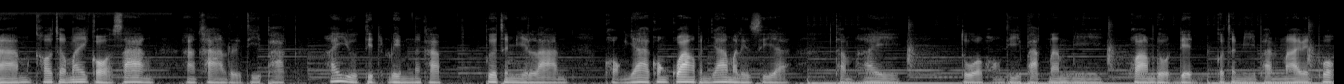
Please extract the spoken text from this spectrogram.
น้ำเขาจะไม่ก่อสร้าง อาคารหรือที่พักให้อยู่ติดริมนะครับ เพื่อจะมีลานของหญ้ากว้างๆเป็นหญ้ามาเลเซียทำให้ตัวของที่พักนั้นมีความโดดเด่น ก็จะมีพันไม้เป็นพวก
